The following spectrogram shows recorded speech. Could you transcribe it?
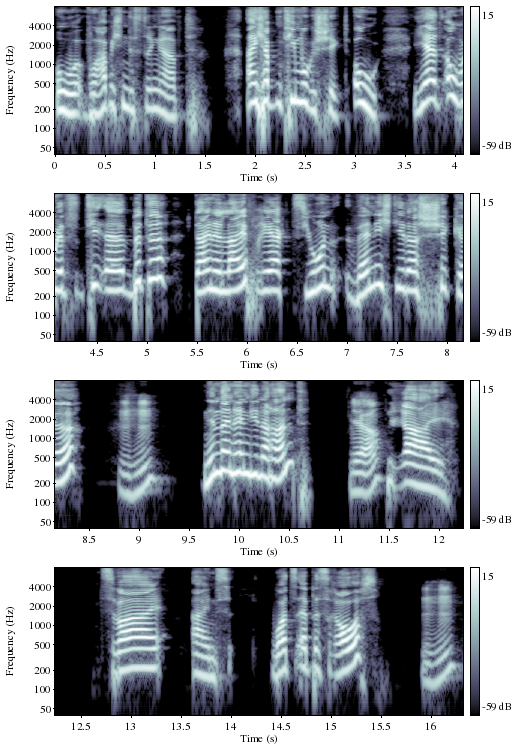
Oh, wo habe ich denn das drin gehabt? Ah, ich habe einen Timo geschickt. Oh, jetzt, oh, jetzt, äh, bitte deine Live-Reaktion, wenn ich dir das schicke. Mhm. Nimm dein Handy in der Hand. Ja. Drei, zwei, eins. WhatsApp ist raus. Mhm.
